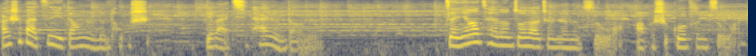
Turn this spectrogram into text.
而是把自己当人的同时，也把其他人当人。怎样才能做到真正的自我，而不是过分自我呢？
